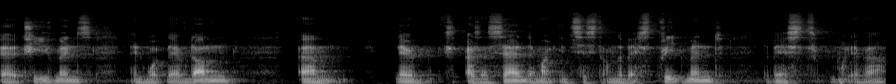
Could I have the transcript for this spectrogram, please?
achievements and what they've done. Um, they, as I said, they might insist on the best treatment, the best whatever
